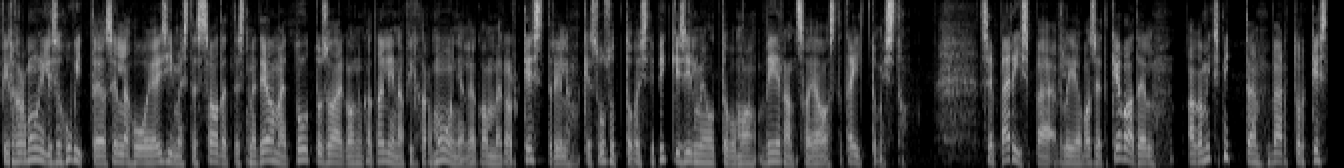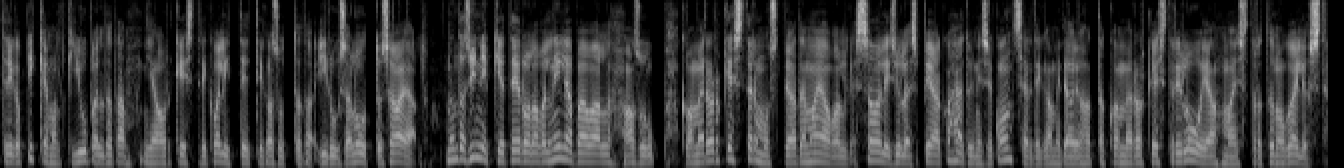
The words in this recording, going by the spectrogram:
Filharmoonilise huvitaja selle hooaja esimestest saadetest me teame, et ootusaeg on ka Tallinna Filharmoonial ja Kammerorkestril, kes usutavasti pikisilmi ootab oma veerandsaja aasta täitumist see päris päev leiab aset kevadel, aga miks mitte väärt orkestriga pikemaltki juubeldada ja orkestri kvaliteeti kasutada ilusa lootuse ajal. nõnda sünnibki, et eeloleval neljapäeval asub kammerorkester Mustpeade Maja Valges saalis üles pea kahetunnise kontserdiga, mida juhatab kammerorkestri looja maestro Tõnu Kaljuste.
